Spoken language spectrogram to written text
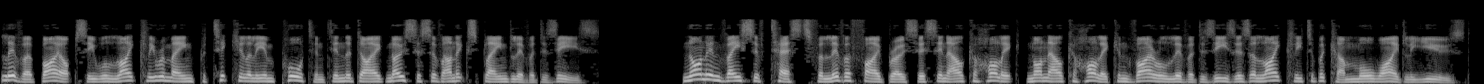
Liver biopsy will likely remain particularly important in the diagnosis of unexplained liver disease. Non-invasive tests for liver fibrosis in alcoholic, non-alcoholic and viral liver diseases are likely to become more widely used.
